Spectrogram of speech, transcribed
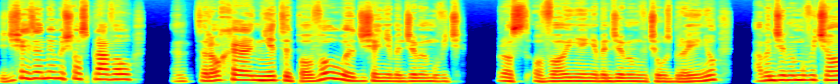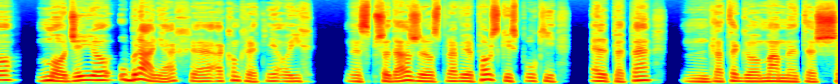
I dzisiaj zajmiemy się sprawą e, trochę nietypową. Dzisiaj nie będziemy mówić wprost o wojnie, nie będziemy mówić o uzbrojeniu, a będziemy mówić o modzie i o ubraniach, e, a konkretnie o ich e, sprzedaży, o sprawie polskiej spółki LPP. Mm, Dlatego mamy też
